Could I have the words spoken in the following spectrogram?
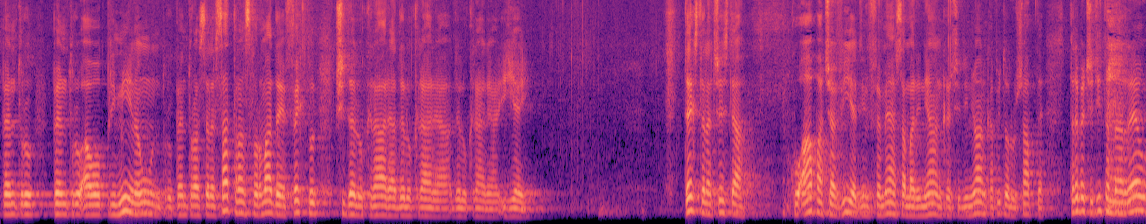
pentru, pentru a o primi înăuntru, pentru a se lăsa transformat de efectul și de lucrarea, de lucrarea, de lucrarea ei. Textele acestea cu apa cea vie din femeia samariniancă și din Ioan, capitolul 7, trebuie citită mereu,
